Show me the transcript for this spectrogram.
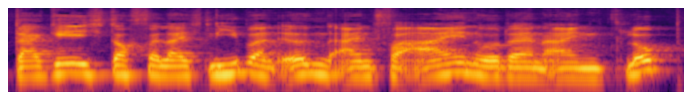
da gehe ich doch vielleicht lieber in irgendeinen Verein oder in einen Club,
